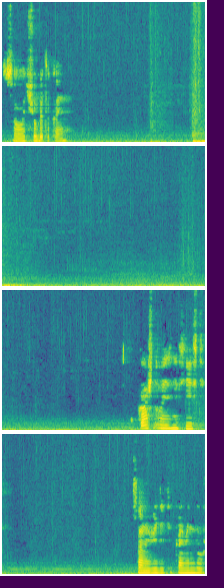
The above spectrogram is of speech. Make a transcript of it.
Сволочуга такая. У каждого из них есть. Сами видите, камень душ.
